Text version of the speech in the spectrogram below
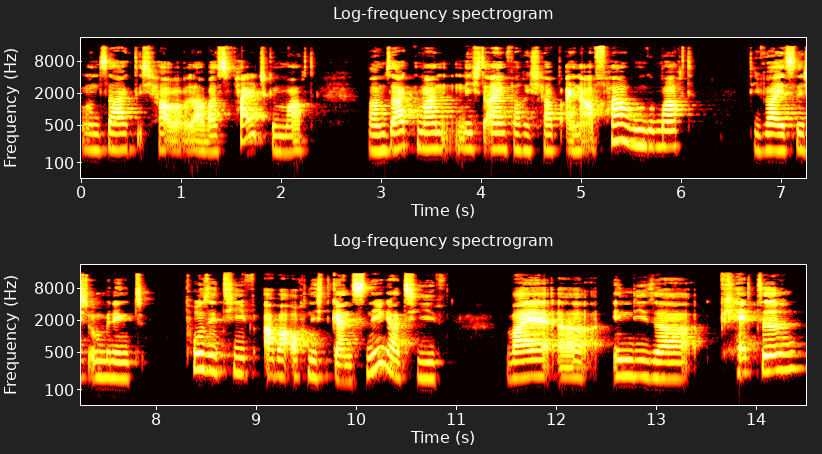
und sagt, ich habe da was falsch gemacht? Warum sagt man nicht einfach, ich habe eine Erfahrung gemacht, die war jetzt nicht unbedingt positiv, aber auch nicht ganz negativ, weil äh, in dieser Kette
